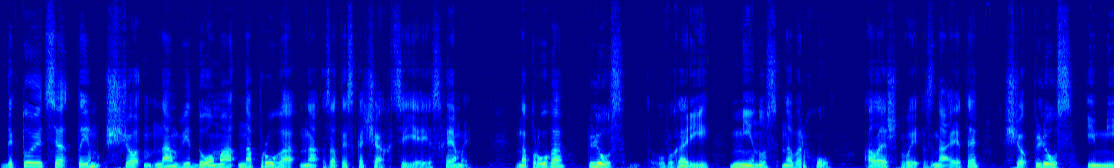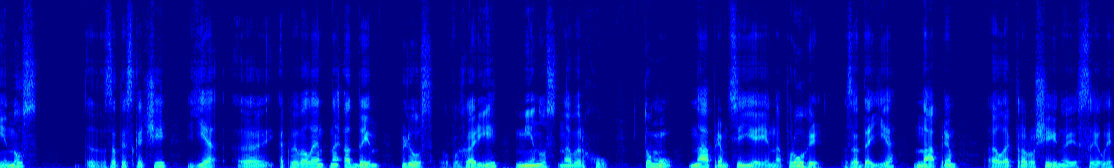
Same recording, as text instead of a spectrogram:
диктується тим, що нам відома напруга на затискачах цієї схеми. Напруга плюс вгорі, мінус наверху. Але ж ви знаєте, що плюс і мінус е, затискачі є е, еквівалентне 1, плюс вгорі, мінус наверху. Тому напрям цієї напруги задає напрям електрорушійної сили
